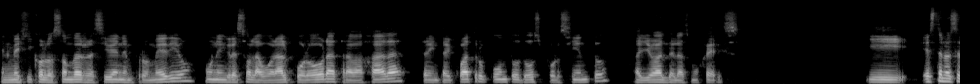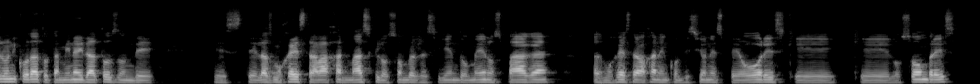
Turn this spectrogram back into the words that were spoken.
En México los hombres reciben en promedio un ingreso laboral por hora trabajada 34.2% mayor al de las mujeres. Y este no es el único dato, también hay datos donde este, las mujeres trabajan más que los hombres recibiendo menos paga, las mujeres trabajan en condiciones peores que, los hombres.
